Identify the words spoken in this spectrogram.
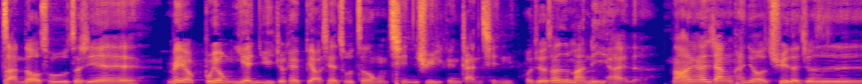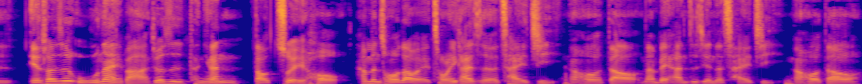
展露出这些没有不用言语就可以表现出这种情绪跟感情，我觉得算是蛮厉害的。然后你看，像很有趣的，就是也算是无奈吧。就是你看到最后，他们从头到尾，从一开始的猜忌，然后到南北韩之间的猜忌，然后到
